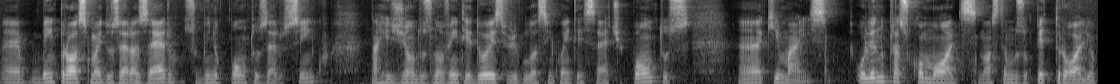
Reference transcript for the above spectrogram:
é bem próximo aí do 0 a 0, subindo 0,05 na região dos 92,57 pontos. Uh, que mais? Olhando para as commodities, nós temos o petróleo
